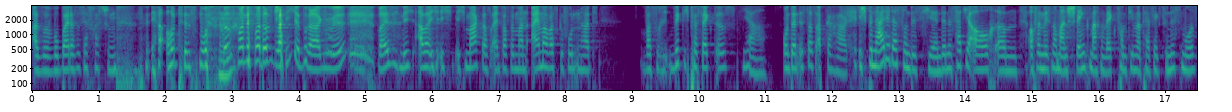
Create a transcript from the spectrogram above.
also wobei das ist ja fast schon eher Autismus, dass man immer das Gleiche tragen will. Weiß ich nicht. Aber ich, ich, ich mag das einfach, wenn man einmal was gefunden hat, was wirklich perfekt ist Ja. Und dann ist das abgehakt. Ich beneide das so ein bisschen, denn es hat ja auch, ähm, auch wenn wir jetzt nochmal einen Schwenk machen, weg vom Thema Perfektionismus,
